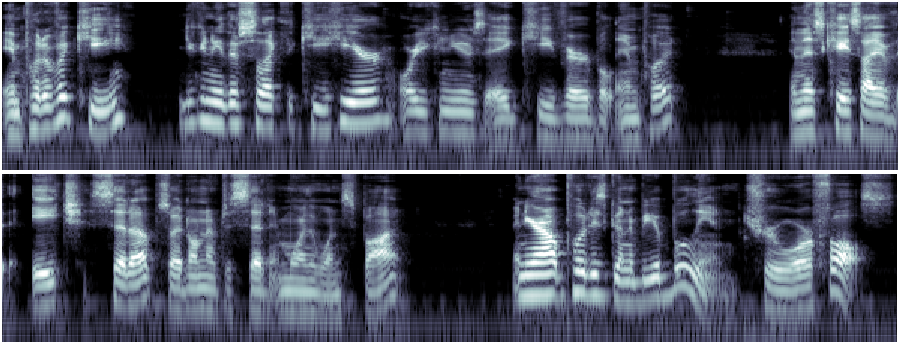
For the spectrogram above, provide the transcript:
Input of a key, you can either select the key here or you can use a key variable input. In this case, I have H set up, so I don't have to set it in more than one spot. And your output is going to be a Boolean, true or false.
